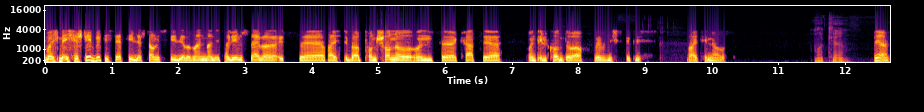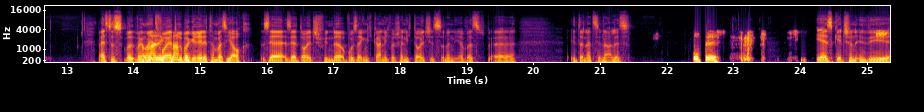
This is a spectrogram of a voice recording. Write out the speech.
Ich, ich verstehe wirklich sehr viel, erstaunlich viel, aber mein, mein Italienisch selber ist, äh, reicht über Ponchono und äh, Grazie und Il Conto auch nicht wirklich weit hinaus. Okay. Ja. Weißt du, weil wir jetzt vorher machen. drüber geredet haben, was ich auch sehr, sehr deutsch finde, obwohl es eigentlich gar nicht wahrscheinlich deutsch ist, sondern eher was äh, Internationales. Opel. Ja, es geht schon in die,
